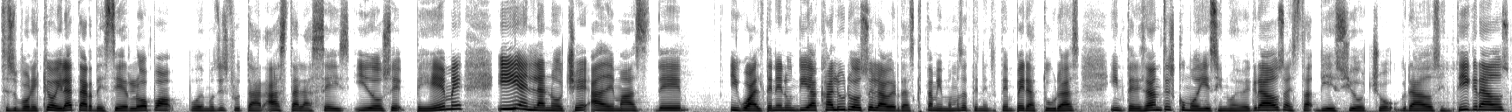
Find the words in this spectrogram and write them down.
Se supone que hoy el atardecer lo podemos disfrutar hasta las 6 y 12 pm y en la noche, además de eh, igual tener un día caluroso, la verdad es que también vamos a tener temperaturas interesantes como 19 grados hasta 18 grados centígrados.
